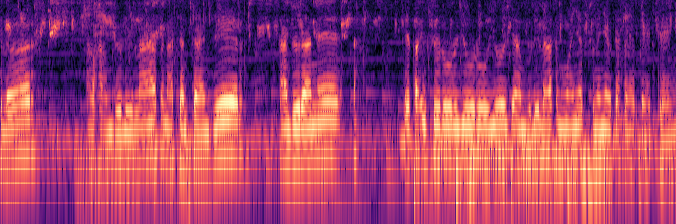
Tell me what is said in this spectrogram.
dulur Alhamdulillah senajan banjir. Tandurannya kita ruyu Alhamdulillah semuanya sebenarnya udah saya bedeng.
